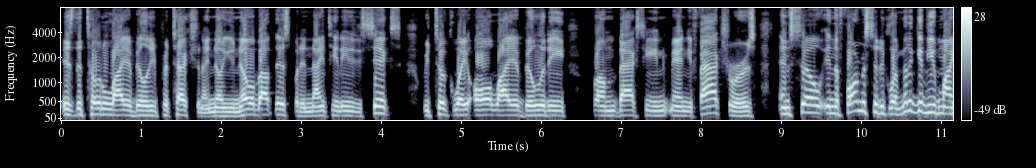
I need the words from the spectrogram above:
is the total liability protection. I know you know about this, but in 1986, we took away all liability from vaccine manufacturers. And so, in the pharmaceutical, I'm going to give you my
